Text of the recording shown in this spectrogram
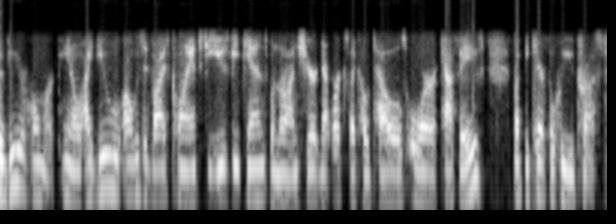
So do your homework. You know, I do always advise clients to use VPNs when they're on shared networks like hotels or cafes, but be careful who you trust.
